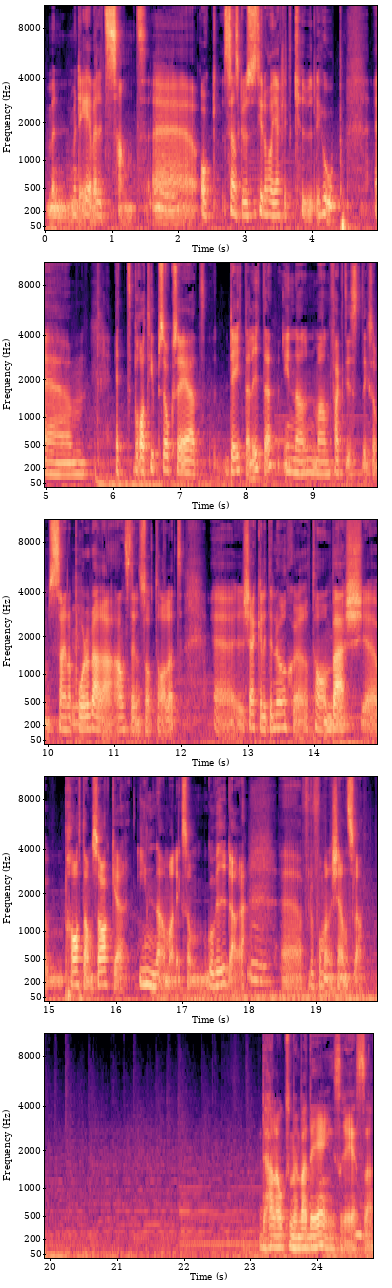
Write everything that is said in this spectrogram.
Men, men det är väldigt sant. Mm. Eh, och sen ska du se till att ha jäkligt kul ihop. Ehm, ett bra tips också är att dejta lite innan man faktiskt liksom signar på mm. det där anställningsavtalet. Eh, käka lite luncher, ta en mm. bärs, eh, prata om saker innan man liksom går vidare. Mm. Eh, för då får man en känsla. Det handlar också om en värderingsresa.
